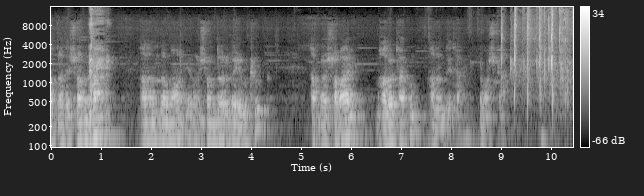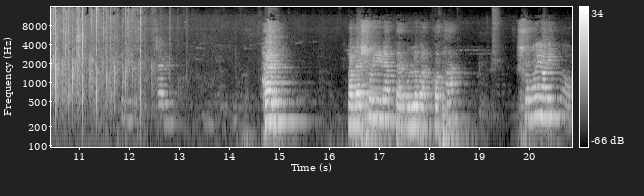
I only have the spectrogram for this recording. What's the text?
আপনাদের সন্ধ্যা আনন্দময় এবং সুন্দর হয়ে উঠুক। আপনারা সবাই ভালো থাকুন, আনন্দে থাকুন। নমস্কার। হ্যাঁ আমরা শুনে নিলাম তার মূল্যবান কথা। সময় অনেক কম।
